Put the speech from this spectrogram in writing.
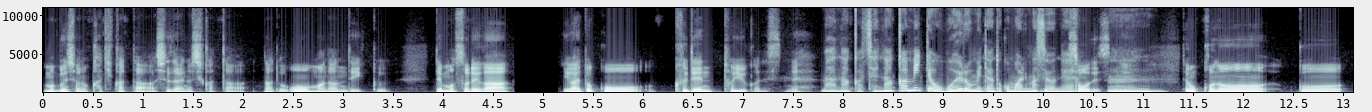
まあ、文章の書き方、取材の仕方などを学んでいく。でも、それが、意外とこう、口伝というかですね。まあなんか背中見て覚えろみたいなとこもありますよね。そうですねんでも、この、こう、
